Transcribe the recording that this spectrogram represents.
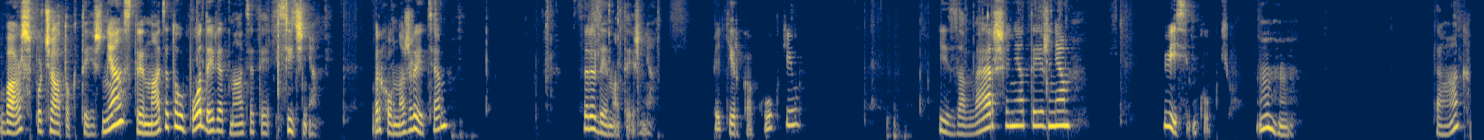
ваш початок тижня з 13 по 19 січня. Верховна жриця. Середина тижня. П'ятірка кубків. І завершення тижня. Вісім кубків. Угу. Так.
